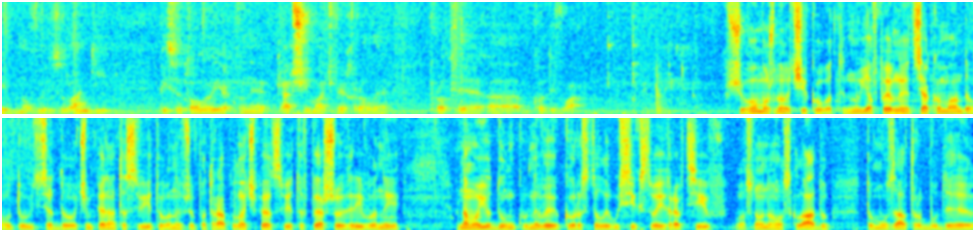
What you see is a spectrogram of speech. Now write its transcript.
від Нової Зеландії після того, як вони перший матч виграли проти е, Кодивуар? Чого можна очікувати? Ну я впевнений, ця команда готується до чемпіонату світу. Вони вже потрапили на чемпіонат світу. В першій грі вони на мою думку, не використали усіх своїх гравців основного складу. Тому завтра буде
